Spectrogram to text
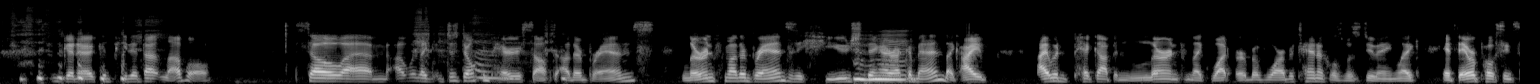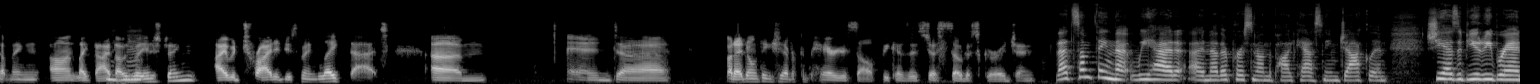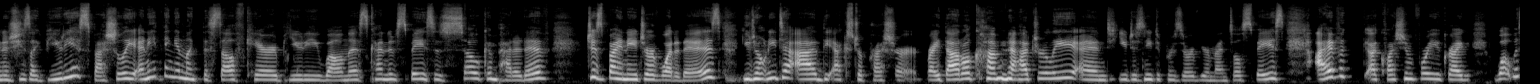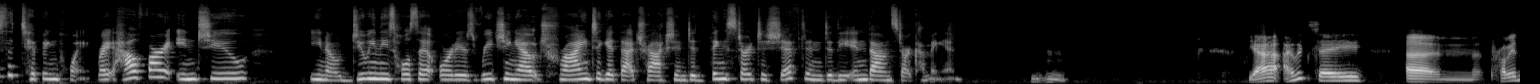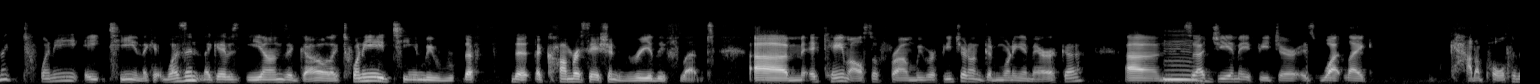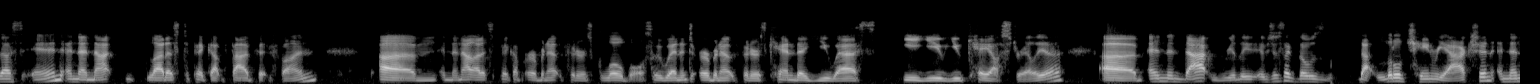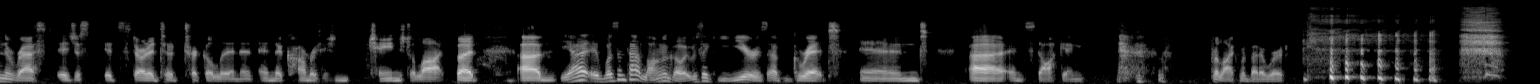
gonna compete at that level? So um, I would like just don't compare yourself to other brands. Learn from other brands is a huge thing I Mhm. recommend. Like I I would pick up and learn from like what Herbivore Botanicals was doing. Like if they were posting something on like that I thought was Mhm. really interesting, I would try to do something like that. Um, and uh, but I don't think you should ever compare yourself because it's just so discouraging. That's something that we had another person on the podcast named Jacqueline. She has a beauty brand and she's like, beauty, especially anything in like the self care, beauty, wellness kind of space is so competitive just by nature of what it is. You don't need to add the extra pressure, right? That'll come naturally and you just need to preserve your mental space. I have a, a question for you, Greg. What was the tipping point, right? How far into you know, doing these wholesale orders, reaching out, trying to get that traction, did things start to shift and did the inbound start coming in? hmm Yeah, I would say um probably in like 2018 like it wasn't like it was eons ago like 2018 we the the, the conversation really flipped um it came also from we were featured on good morning america um Mm. so that gma feature is what like catapulted us in and then that led us to pick up fabfitfun um, and then that led us to pick up urban outfitters global. So we went into urban outfitters canada us eu uk australia um, and then that really it was just like those that little chain reaction and then the rest is just it started to trickle in and, and the conversation changed a lot. But um, yeah it wasn't that long ago. It was like years of grit and uh, and stalking for lack of a better word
